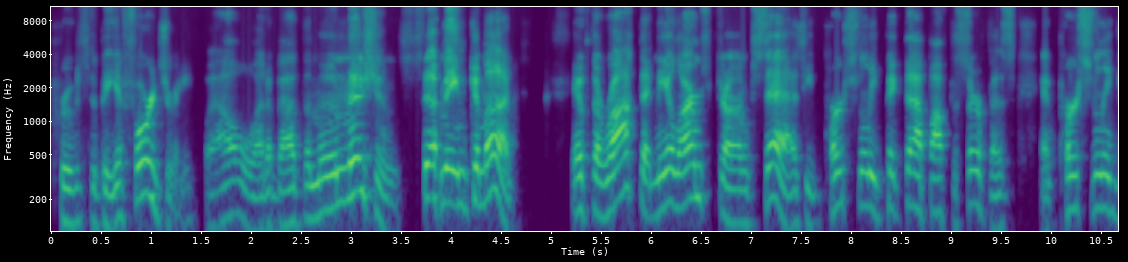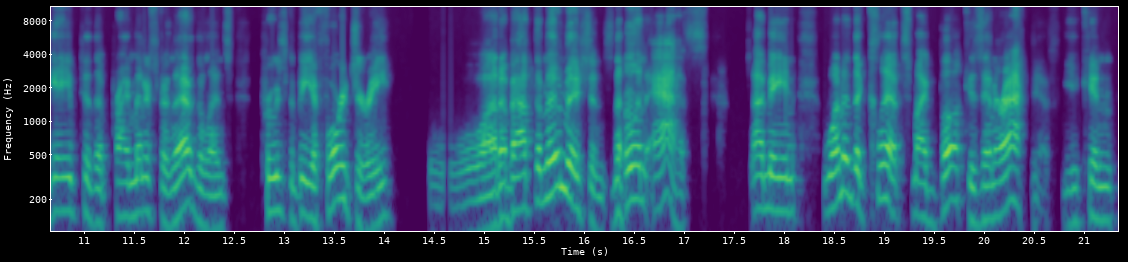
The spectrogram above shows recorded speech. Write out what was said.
proves to be a forgery. Well, what about the moon missions? I mean, come on. If the rock that Neil Armstrong says he personally picked up off the surface and personally gave to the prime minister of the Netherlands proves to be a forgery, what about the moon missions? No one asks. I mean, one of the clips, my book is interactive. You can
